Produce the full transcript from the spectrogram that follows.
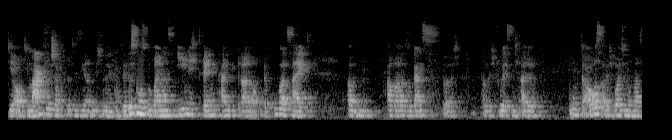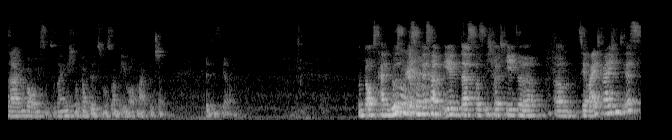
die auch die Marktwirtschaft kritisieren und nicht nur den Kapitalismus, wobei man es eh nicht trennen kann, wie gerade auch wieder Kuba zeigt. Ähm, aber so ganz, äh, also ich führe jetzt nicht alle Punkte aus, aber ich wollte nochmal sagen, warum ich sozusagen nicht nur Kapitalismus, sondern eben auch Marktwirtschaft kritisiere. Und warum es keine Lösung ist und deshalb eben das, was ich vertrete, ähm, sehr weitreichend ist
